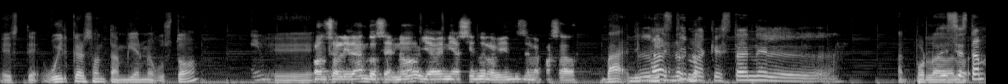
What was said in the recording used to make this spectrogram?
Este, Wilkerson también me gustó. eh, Consolidándose, ¿no? Ya venía haciéndolo bien desde la pasada. va- Lástima no- no- que está en el. por la, se, están,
